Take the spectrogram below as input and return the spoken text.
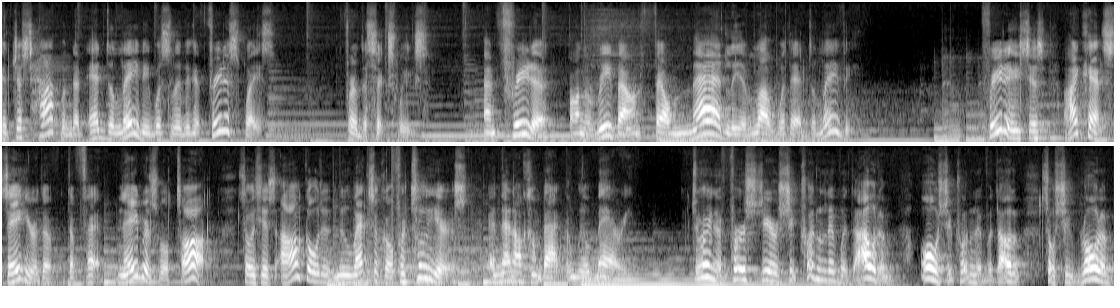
it just happened that Ed DeLevy was living at Freda's place for the six weeks. And Freda, on the rebound, fell madly in love with Ed DeLevy. Freda, he says, I can't stay here. The, the neighbors will talk. So he says, I'll go to New Mexico for two years, and then I'll come back and we'll marry. During the first year, she couldn't live without him. Oh, she couldn't live without him. So she wrote him,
